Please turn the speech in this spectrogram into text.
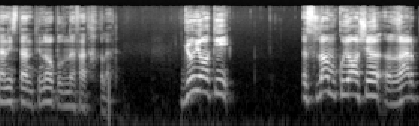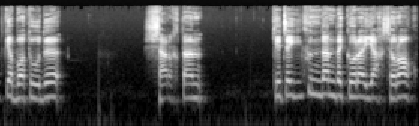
Konstantinopolni fath qiladi. Go'yoki islom quyoshi g'arbga botuvdi, sharqdan kechagi kundan da ko'ra yaxshiroq,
